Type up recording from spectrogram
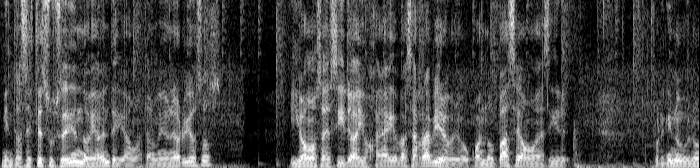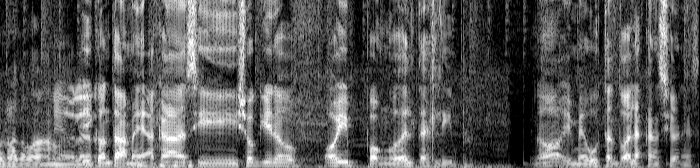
mientras esté sucediendo, obviamente que vamos a estar medio nerviosos. Y vamos a decir, ay, ojalá que pase rápido, pero cuando pase vamos a decir, ¿por qué no duró un rato más? Ni hablar. Y contame, acá si yo quiero, hoy pongo Delta Sleep, ¿no? Y me gustan todas las canciones.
